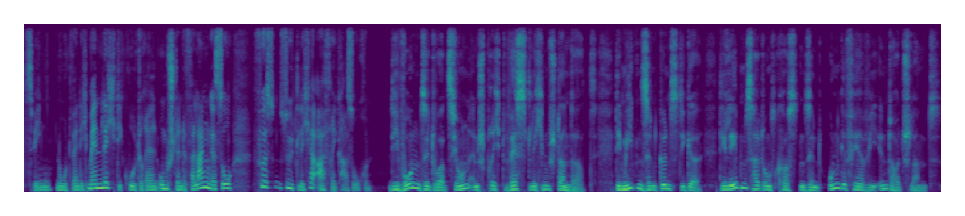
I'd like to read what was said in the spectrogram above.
zwingend notwendig männlich, die kulturellen Umstände verlangen es so, fürs südliche Afrika suchen. Die Wohnsituation entspricht westlichem Standard. Die Mieten sind günstiger, die Lebenshaltungskosten sind ungefähr wie in Deutschland.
